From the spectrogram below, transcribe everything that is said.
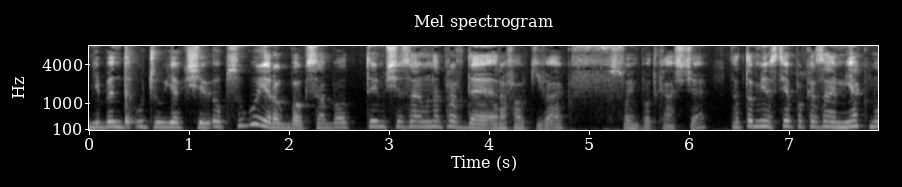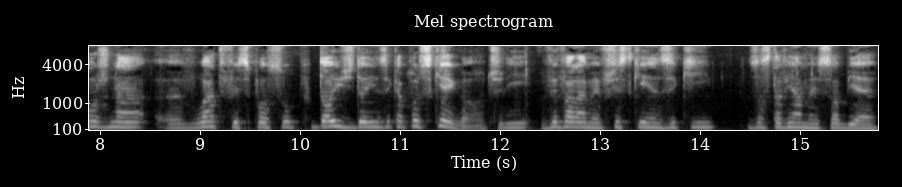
nie będę uczył, jak się obsługuje Rockboxa, bo tym się zajął naprawdę Rafał Kiwak w swoim podcaście. Natomiast ja pokazałem, jak można w łatwy sposób dojść do języka polskiego, czyli wywalamy wszystkie języki, zostawiamy sobie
